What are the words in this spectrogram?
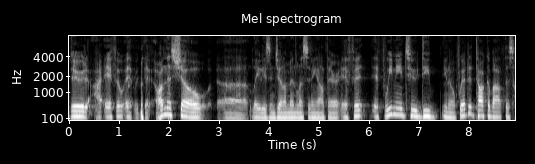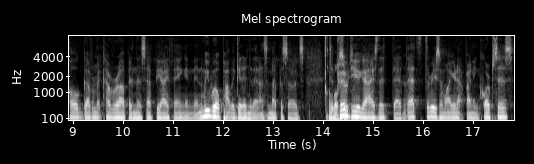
Dude, I, if it, it, it- on this show, uh, ladies and gentlemen listening out there, if it if we need to de, you know, if we have to talk about this whole government cover up and this FBI thing, and, and we will probably get into that on some episodes to prove to you guys that that that's the reason why you're not finding corpses,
